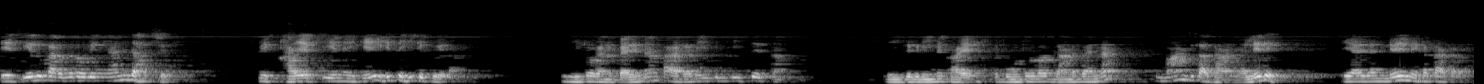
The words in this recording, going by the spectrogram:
ඒ සියලු කරදර වලින් යන්නේ දහස් මේ කය කියන එකේ හිත හිතපු වෙලා. හිතව ගන්න බැරි නම් කාටද ඉතින් කිස්සෙත් නැහැ. මේ ඉඳගෙන ඉන්න කයට බොහොමතරවත් ගන්න බැන්න මානසික අසහනය ලෙඩේ. ඒ අය දැන් නෙවෙයි මේ කතා කරන්නේ.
